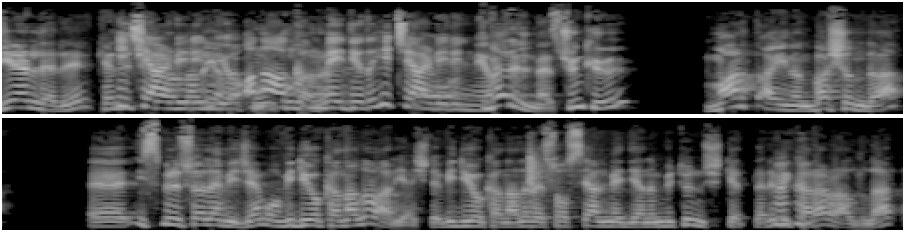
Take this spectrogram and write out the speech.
Diğerleri kendi Hiç yer çıkarları ya da verilmiyor. Ana akım medyada hiç yer verilmiyor. Verilmez. Çünkü Mart ayının başında e, ismini söylemeyeceğim o video kanalı var ya işte video kanalı ve sosyal medyanın bütün şirketleri bir karar aldılar.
